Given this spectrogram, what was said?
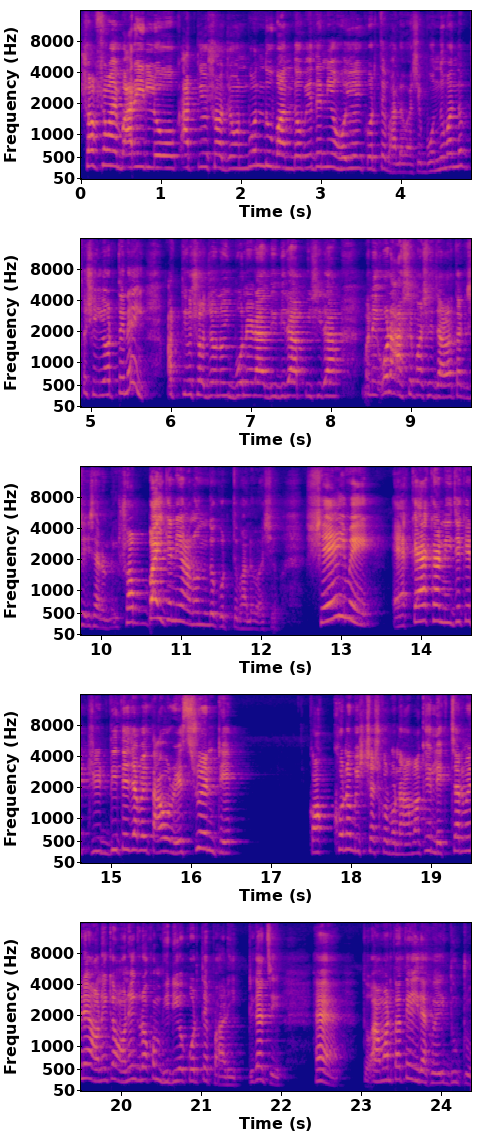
সব সময় বাড়ির লোক, আত্মীয় স্বজন, বন্ধু বান্ধব এদের নিয়ে হই হই করতে ভালোবাসে। বন্ধু বান্ধব তো সেই অর্থে নেই, আত্মীয় স্বজন, ওই বোনেরা, দিদিরা, পিসিরা মানে ওরা আশেপাশে যারা থাকে সেই সারণে। সবাইকে নিয়ে আনন্দ করতে ভালোবাসে। সেই মেয়ে একা একা নিজেকে ট্রিট দিতে যাবে তাও রেস্টুরেন্টে কখনো বিশ্বাস করব না। আমাকে লেকচার মেনে অনেকে অনেক রকম ভিডিও করতে পারে, ঠিক আছে? হ্যাঁ তো আমার তাতে এই দেখো, এই দুটো,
